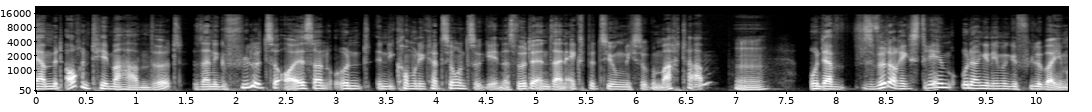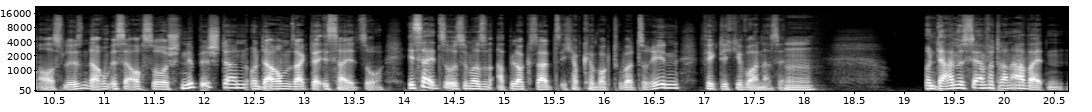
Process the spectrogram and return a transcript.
er mit auch ein Thema haben wird, seine Gefühle zu äußern und in die Kommunikation zu gehen. Das wird er in seinen Ex-Beziehungen nicht so gemacht haben. Mhm. Und da- es wird auch extrem unangenehme Gefühle bei ihm auslösen. Darum ist er auch so schnippisch dann und darum sagt er, ist halt so. Ist halt so, ist immer so ein Ablocksatz, ich habe keinen Bock drüber zu reden, fick dich, geh woanders hin. Mhm. Und da müsst ihr einfach dran arbeiten.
